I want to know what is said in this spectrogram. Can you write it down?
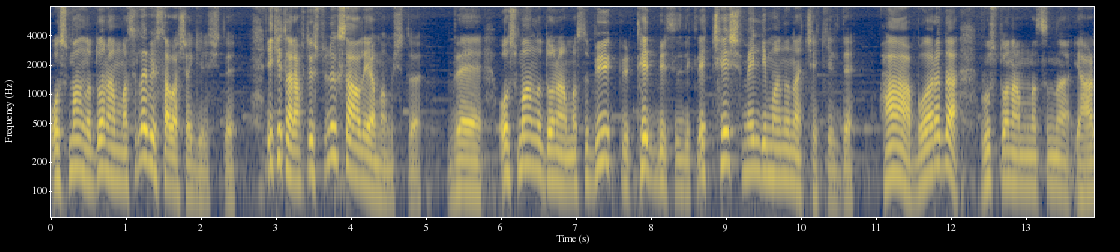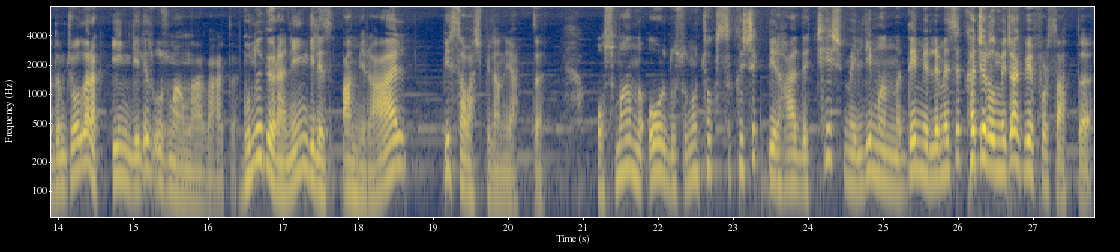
Osmanlı donanmasıyla bir savaşa girişti. İki taraf üstünlük sağlayamamıştı ve Osmanlı donanması büyük bir tedbirsizlikle Çeşme limanına çekildi. Ha bu arada Rus donanmasına yardımcı olarak İngiliz uzmanlar vardı. Bunu gören İngiliz amiral bir savaş planı yaptı. Osmanlı ordusunun çok sıkışık bir halde Çeşme limanına demirlemesi kaçırılmayacak bir fırsattı.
